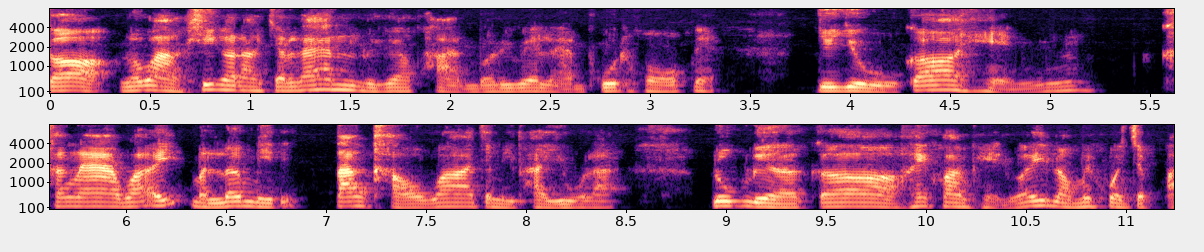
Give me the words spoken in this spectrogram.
ก็ระหว่างที่กำลังจะแล่นเรือผ่านบริเวณแหลมพูดโฮปเนี่ย อยู่ๆก็เห็นข้างหน้าว่าเอ้ยมันเริ่มมีตั้งเขาว่าจะมีพายุละลูกเรือก็ให้ความเห็นว่าเอ้ยเราไม่ควรจะไป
